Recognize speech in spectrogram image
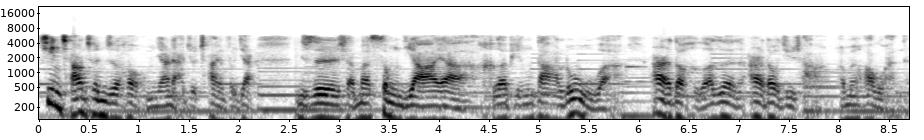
进长春之后，我们娘俩就唱一副架，你是什么宋家呀、和平大陆啊、二道河子、二道剧场文化馆的，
